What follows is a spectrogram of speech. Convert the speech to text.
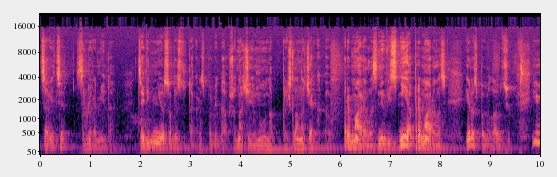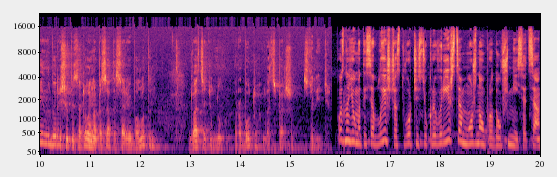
цариця Семіраміда. Це він мені особисто так розповідав, що наче йому вона прийшла, наче як примарилась, не в вісні, а примарилась, і розповіла оцю. І він вирішив після того написати серію полотен 21 роботу 21 століття. Познайомитися ближче з творчістю криворіжця можна упродовж місяця,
